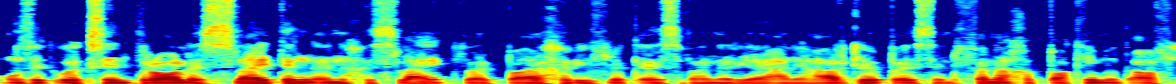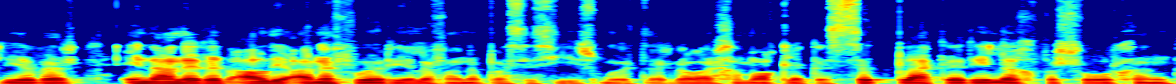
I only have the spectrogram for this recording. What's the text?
Ons het ook sentrale sluiting ingesluit wat baie gerieflik is wanneer jy aan die hardloop is en vinnig 'n pakkie moet aflewer en dan het dit al die ander voordele van 'n passasiersmotor. Daai gemaklike sitplekke, die ligversorging,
